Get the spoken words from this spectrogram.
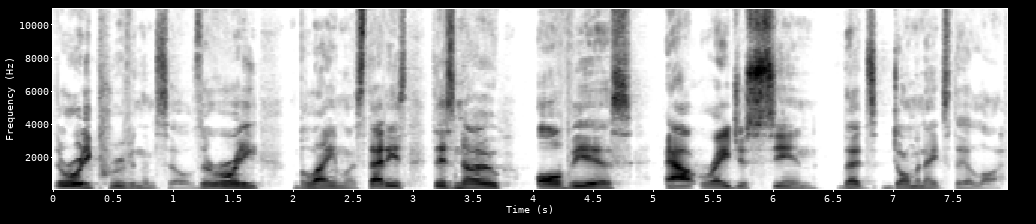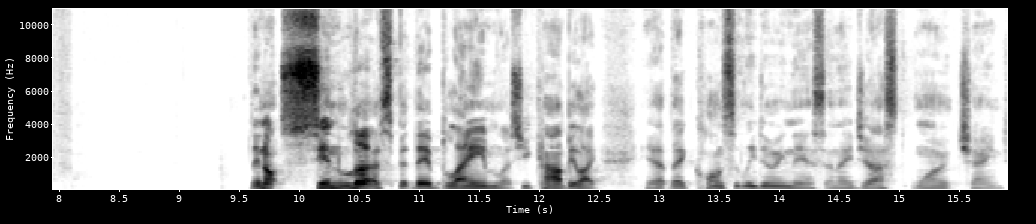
They're already proven themselves. They're already blameless. That is, there's no obvious, outrageous sin that dominates their life. They're not sinless, but they're blameless. You can't be like, yeah, they're constantly doing this and they just won't change.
